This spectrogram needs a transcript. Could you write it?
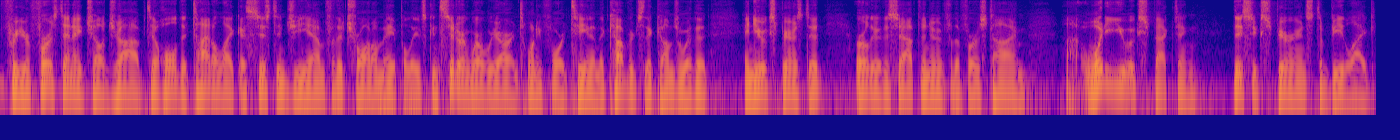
for your first NHL job to hold the title like assistant GM for the Toronto Maple Leafs, considering where we are in 2014 and the coverage that comes with it, and you experienced it earlier this afternoon for the first time. Uh, what are you expecting this experience to be like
